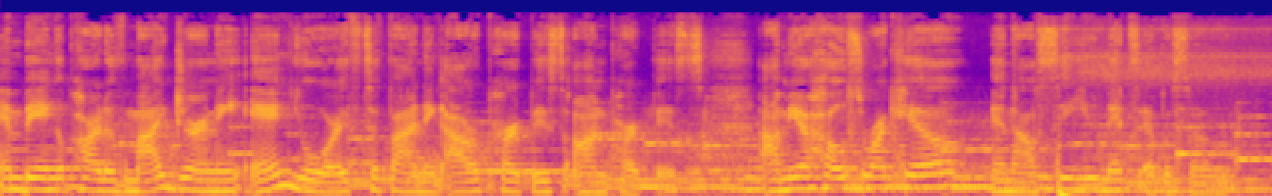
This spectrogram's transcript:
and being a part of my journey and yours to finding our purpose on purpose. I'm your host, Raquel, and I'll see you next episode.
